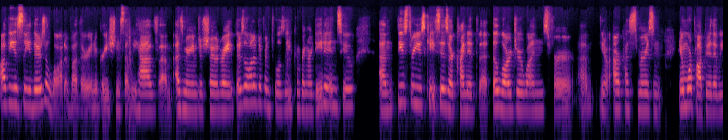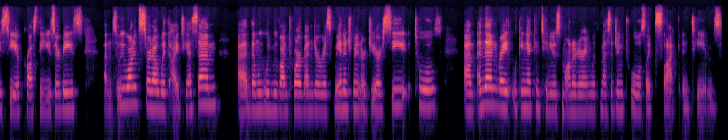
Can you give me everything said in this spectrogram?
Obviously, there's a lot of other integrations that we have, um, as Miriam just showed, right? There's a lot of different tools that you can bring our data into. Um, these three use cases are kind of the, the larger ones for um, you know our customers and you know more popular that we see across the user base. Um, so we wanted to start out with ITSM, uh, then we would move on to our vendor risk management or GRC tools, um, and then right looking at continuous monitoring with messaging tools like Slack and Teams.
